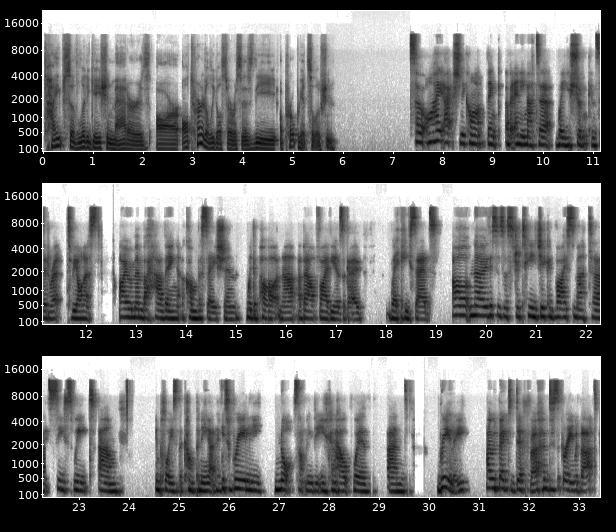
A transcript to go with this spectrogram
types of litigation matters are alternative legal services the appropriate solution? So I actually can't think of any matter where you shouldn't consider it, to be honest. I remember having a conversation with a partner about five years ago where he said, Oh, no, this is a strategic advice matter. C suite um, employees at the company. It's really not something that you can help with. And really, I would beg to differ and disagree with that.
